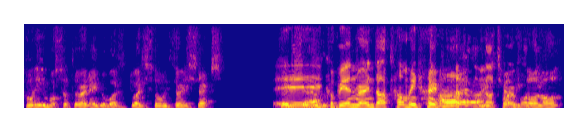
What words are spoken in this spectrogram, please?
Tony must have thirty what what is Tony thirty six eh, It could be in round that Tommy now. I'm not sure. Thought all,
